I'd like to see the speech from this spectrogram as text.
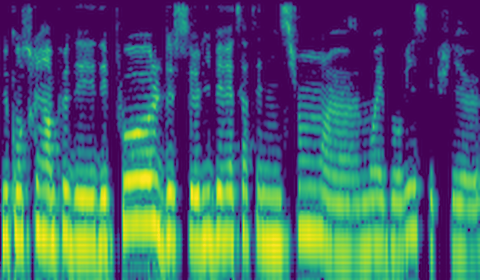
de construire un peu des, des, pôles, de se libérer de certaines missions, euh, moi et Boris, et puis euh,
